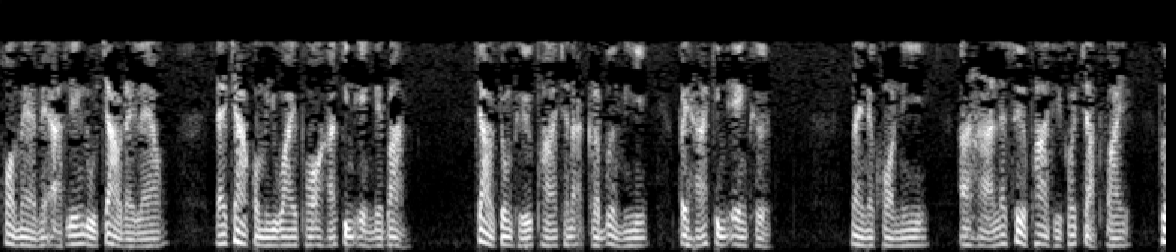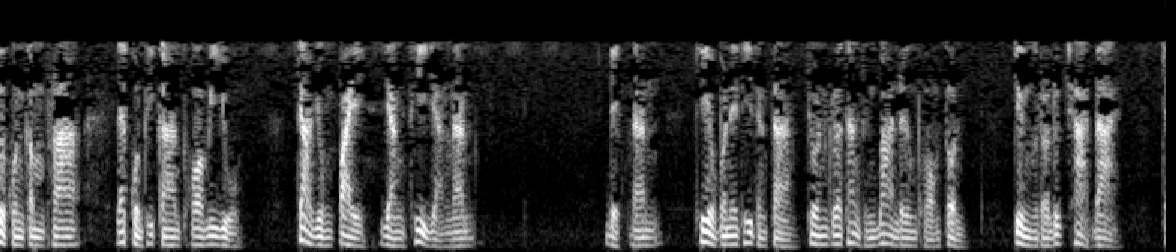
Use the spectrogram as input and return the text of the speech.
พ่อแม่ไม่อาจเลี้ยงดูเจ้าได้แล้ว และเจ้าก็มีวัยพอหากินเองได้บ้าง เจ้าจงถือภาชนะกระเบื้องนี้ไปหากินเองเถิด ในนครนี้อาหารและเสื้อผ้าที่เขาจัดไว้ เพื่อคนกำพร้าและคนพิการพอมีอยู่ เจ้ายงไปอย่างที่อย่างนั้น เด็กนั้นเที่ยวไปในที่ต่างๆ จนกระทั่งถึงบ้านเดิมของตน จึงระลึกชาติได้จ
